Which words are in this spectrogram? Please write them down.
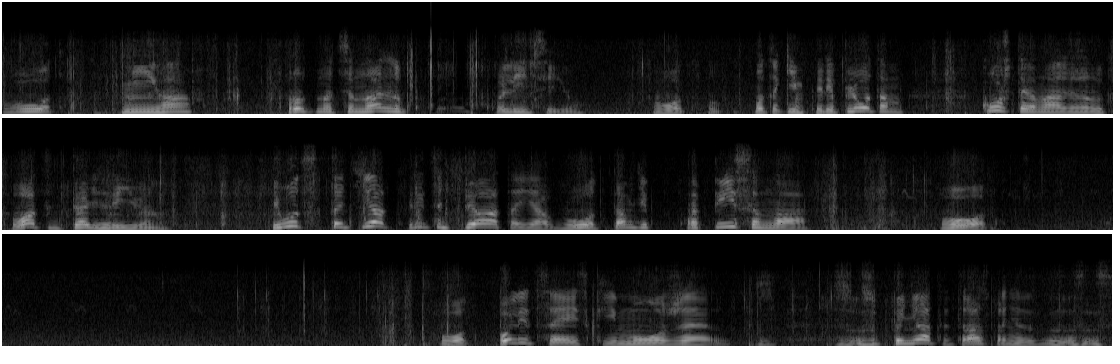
Вот, книга про национальную полицию. Вот, вот таким переплетом. Коштує вона, я ж говорю, 25 гривен. И вот статья 35, вот, там где прописано, вот. От, поліцейський може з- з- зупиняти транспортні з- з-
